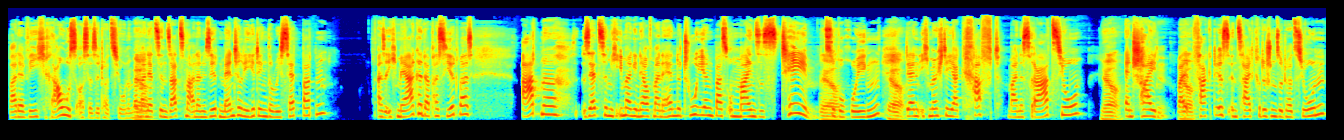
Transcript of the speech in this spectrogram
war der Weg raus aus der Situation. Und wenn ja. man jetzt den Satz mal analysiert, mentally hitting the reset button, also ich merke, da passiert was, atme, setze mich imaginär auf meine Hände, tue irgendwas, um mein System ja. zu beruhigen. Ja. Denn ich möchte ja Kraft meines Ratio ja. entscheiden. Weil ja. Fakt ist, in zeitkritischen Situationen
